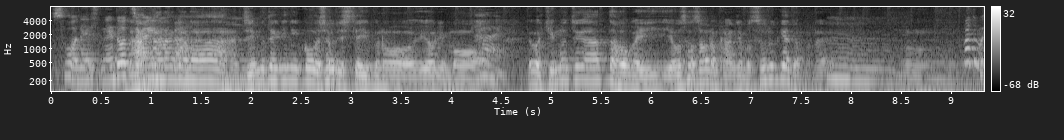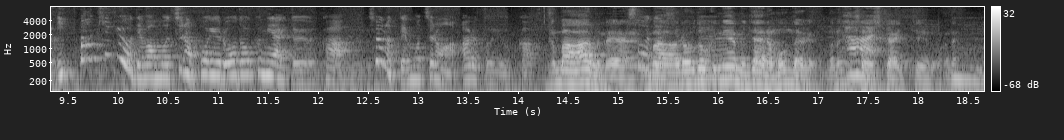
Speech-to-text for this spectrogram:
そうですね。どっなちがいいのか。かなかな、うん。事務的にこう処理していくのよりも、はい。やっぱ気持ちがあった方がいい良さそうな感じもするけどもね、うん。うん。まあ、でも一般企業ではもちろんこういう労働組合というかそういうのってもちろんあるというか。まああるね。ね。まあ労働組合みたいなもんだけどもね、はい。選手会っていうのはね、うん。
